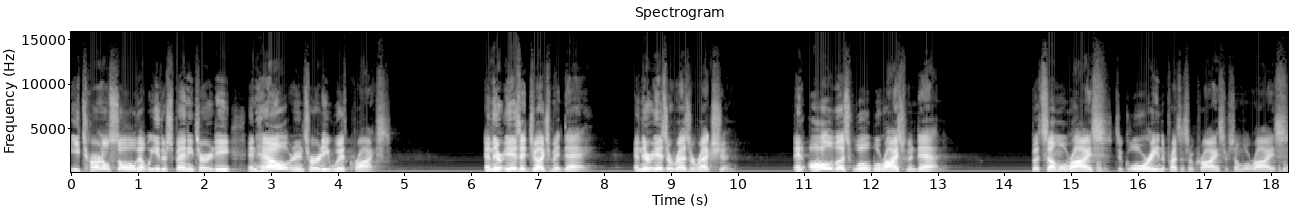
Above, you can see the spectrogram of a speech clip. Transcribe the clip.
eternal soul that will either spend eternity in hell or eternity with Christ. And there is a judgment day, and there is a resurrection, and all of us will, will rise from the dead. But some will rise to glory in the presence of Christ, or some will rise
